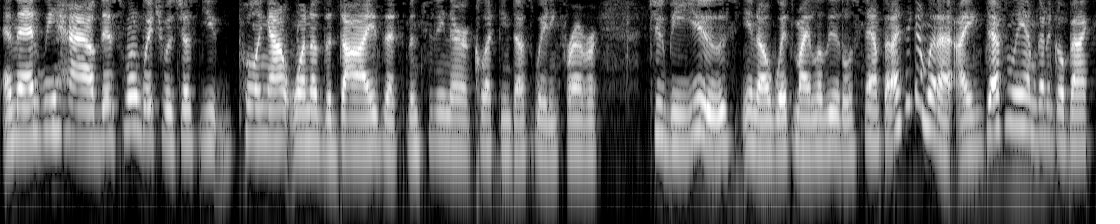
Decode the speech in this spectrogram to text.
And then we have this one, which was just you pulling out one of the dies that's been sitting there collecting dust, waiting forever to be used, you know, with my little stamp that I think I'm going to, I definitely am going to go back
